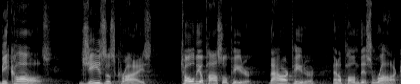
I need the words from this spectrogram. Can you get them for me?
Because Jesus Christ told the Apostle Peter, Thou art Peter, and upon this rock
